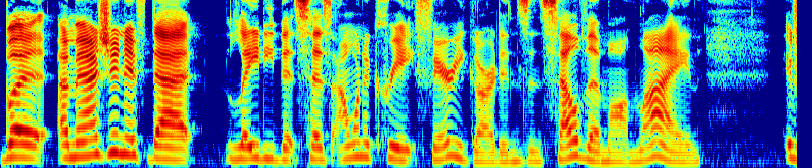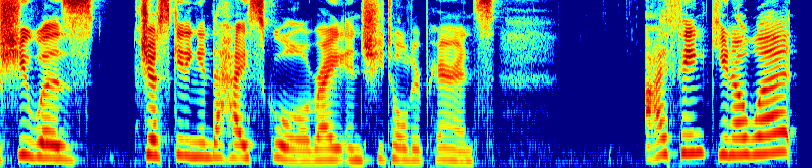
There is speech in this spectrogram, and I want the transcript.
But imagine if that lady that says, I want to create fairy gardens and sell them online, if she was just getting into high school, right? And she told her parents, I think, you know what?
